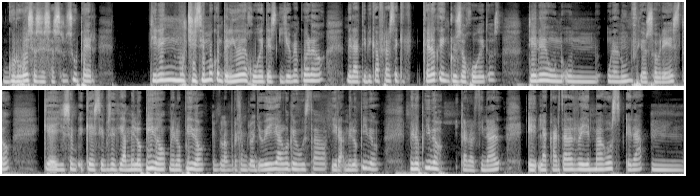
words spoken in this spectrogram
gruesos, o sea, son súper tienen muchísimo contenido de juguetes. Y yo me acuerdo de la típica frase que creo que incluso Juguetos tiene un, un, un anuncio sobre esto, que, que siempre se decía, me lo pido, me lo pido. En plan, por ejemplo, yo veía algo que me gustaba y era, me lo pido, me lo pido. Claro, al final eh, la carta a los Reyes Magos era mmm,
